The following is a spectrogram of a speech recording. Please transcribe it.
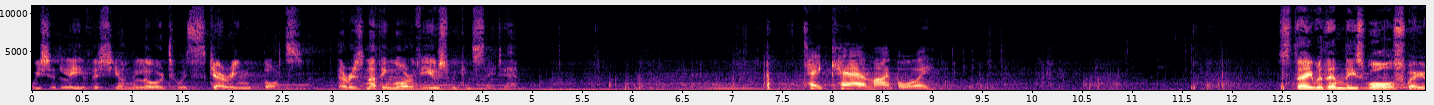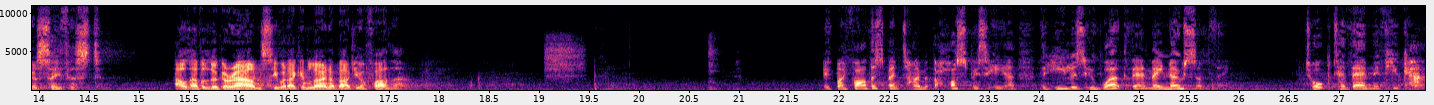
We should leave this young lord to his scurrying thoughts. There is nothing more of use we can say to him. Take care, my boy. Stay within these walls where you're safest. I'll have a look around, see what I can learn about your father. If my father spent time at the hospice here, the healers who work there may know something. Talk to them if you can.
